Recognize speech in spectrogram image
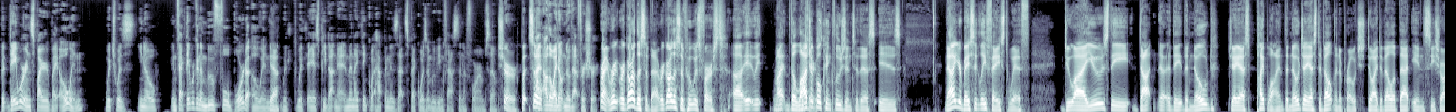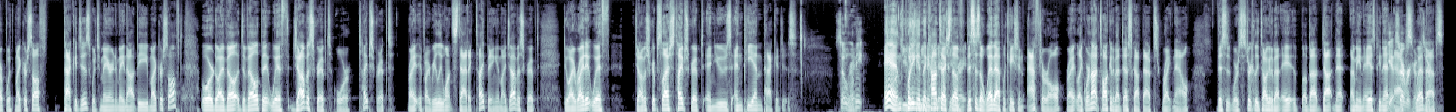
but they were inspired by OWIN, which was, you know, in fact, they were going to move full bore to OWIN Yeah. with with ASP.NET, and then I think what happened is that spec wasn't moving fast enough for them. So, sure. But so I- although I don't know that for sure. right, re- regardless of that, regardless of who was first, uh, it, it- my the logical conclusion to this is now you're basically faced with: Do I use the dot uh, the the Node JS pipeline, the Node.js development approach? Do I develop that in C sharp with Microsoft packages, which may or may not be Microsoft, or do I vel- develop it with JavaScript or TypeScript? Right, if I really want static typing in my JavaScript, do I write it with JavaScript slash TypeScript and use npm packages? so let me And Huge putting in the context too, of right? this is a web application after all, right? Like we're not talking about desktop apps right now. This is we're strictly talking about a, about .NET. I mean ASP.NET Yeah, apps, server code, web server. apps,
